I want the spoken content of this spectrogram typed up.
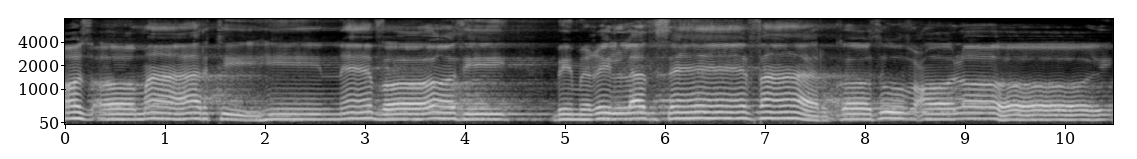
از آمرتی نواذی بمغلت سفر كثوف علي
